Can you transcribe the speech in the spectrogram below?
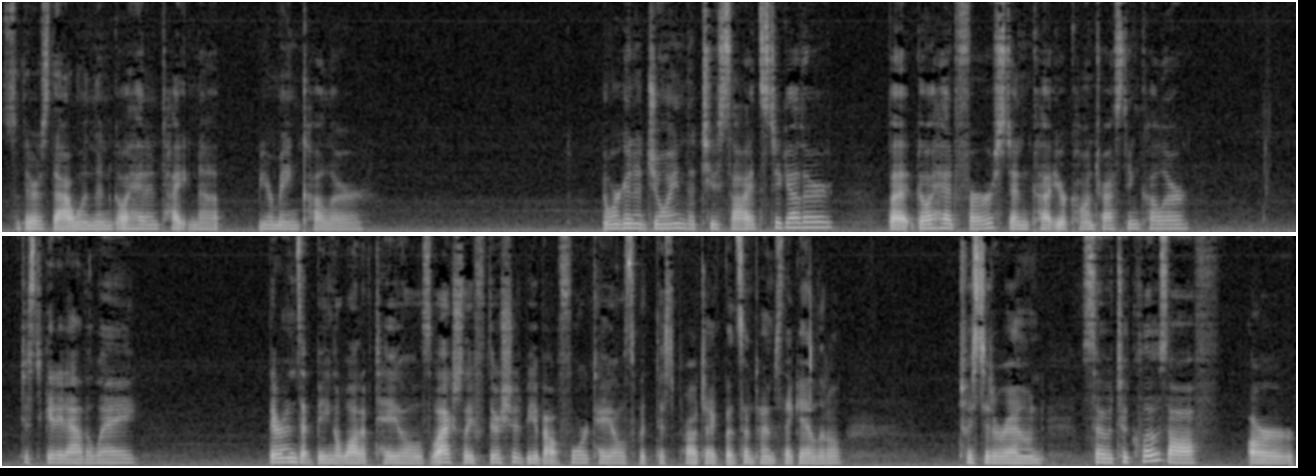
So there's that one. Then go ahead and tighten up your main color. And we're going to join the two sides together, but go ahead first and cut your contrasting color just to get it out of the way there ends up being a lot of tails. Well, actually, there should be about four tails with this project, but sometimes they get a little twisted around. So to close off our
